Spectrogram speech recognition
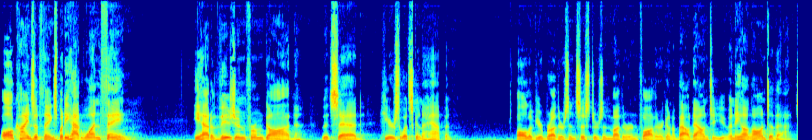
all kinds of things. But he had one thing he had a vision from God that said, Here's what's going to happen. All of your brothers and sisters and mother and father are going to bow down to you. And he hung on to that.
